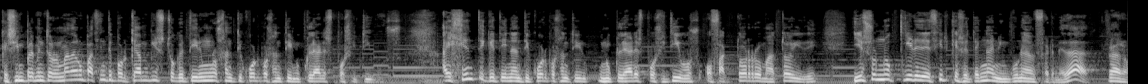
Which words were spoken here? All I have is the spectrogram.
que simplemente nos mandan un paciente porque han visto que tiene unos anticuerpos antinucleares positivos. Hay gente que tiene anticuerpos antinucleares positivos o factor reumatoide y eso no quiere decir que se tenga ninguna enfermedad. Claro.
